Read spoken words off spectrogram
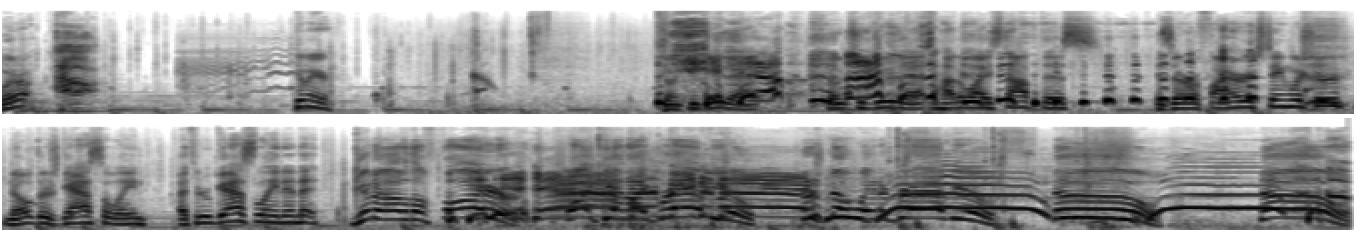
Where? Ah! Come here. Don't you do that. Don't you do that. How do I stop this? Is there a fire extinguisher? No, there's gasoline. I threw gasoline in it. Get out of the fire! Why can't I grab you? There's no way to grab you! No! No!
